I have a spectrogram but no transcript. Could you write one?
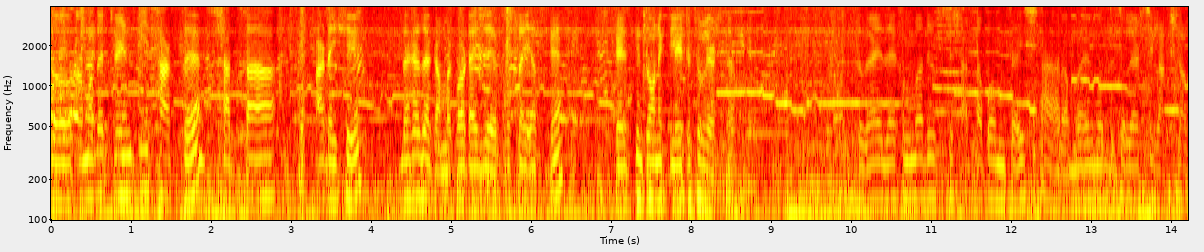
তো আমাদের ট্রেনটি ছাড়ছে সাতটা আটাইশে দেখা যাক আমরা কটায় যে পৌঁছাই আজকে। ট্রেন কিন্তু অনেক লেটে চলে আসছে আজকে। তো গাইজ এখন বাজে হচ্ছে সাতটা পঞ্চাশ, আর আমরা এর মধ্যে চলে আসছি লাকসাম।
